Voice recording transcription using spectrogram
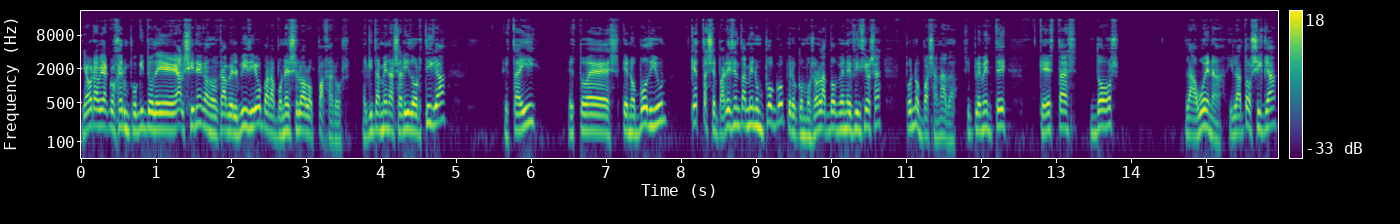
Y ahora voy a coger un poquito de alcine cuando acabe el vídeo para ponérselo a los pájaros. Aquí también ha salido ortiga, que está ahí. Esto es Kenopodium, que estas se parecen también un poco, pero como son las dos beneficiosas, pues no pasa nada. Simplemente que estas dos, la buena y la tóxica,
